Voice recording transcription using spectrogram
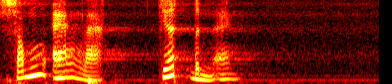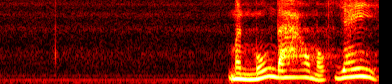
Sống an lạc, chết bình an. Mình muốn đau một giây.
